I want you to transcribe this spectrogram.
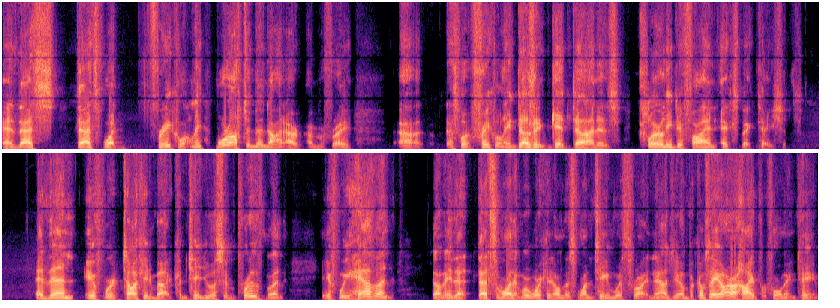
And that's that's what frequently, more often than not, I, am afraid, uh, that's what frequently doesn't get done is clearly defined expectations. And then if we're talking about continuous improvement, if we haven't, I mean that that's the one that we're working on this one team with right now, Jim, because they are a high performing team.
